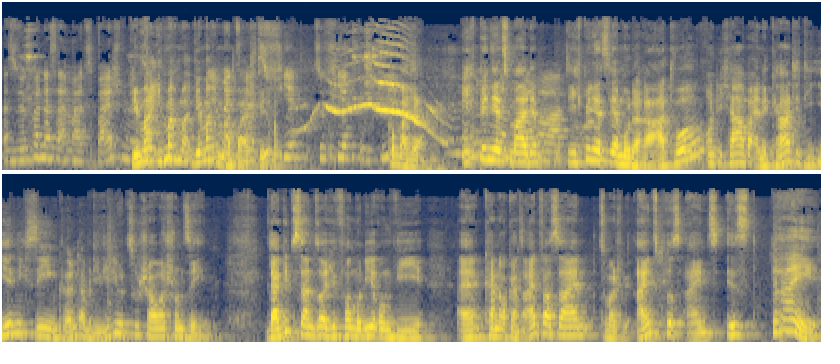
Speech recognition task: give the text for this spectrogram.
Also wir können das ja einmal als Beispiel. Wir machen- ich mach mal- wir machen mal ein Beispiel. Zu viert, zu viert gespielt. Guck mal her. Ich bin jetzt der mal der, Moderator. ich bin jetzt der Moderator und ich habe eine Karte, die ihr nicht sehen könnt, aber die Videozuschauer schon sehen. Da gibt es dann solche Formulierungen wie, äh, kann auch ganz einfach sein, zum Beispiel 1 plus 1 ist 3.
